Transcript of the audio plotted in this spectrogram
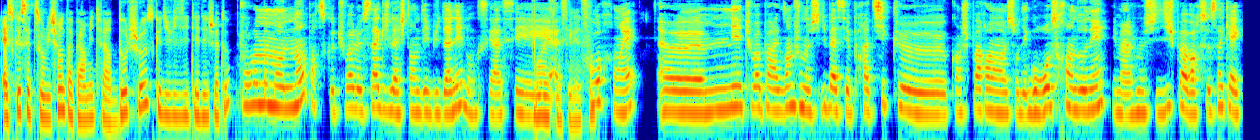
Est-ce que cette solution t'a permis de faire d'autres choses que de visiter des châteaux? Pour le moment non, parce que tu vois le sac je l'ai acheté en début d'année, donc c'est assez assez court, ouais. Euh, mais tu vois, par exemple, je me suis dit, bah, c'est pratique que quand je pars sur des grosses randonnées, et ben, je me suis dit, je peux avoir ce sac avec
